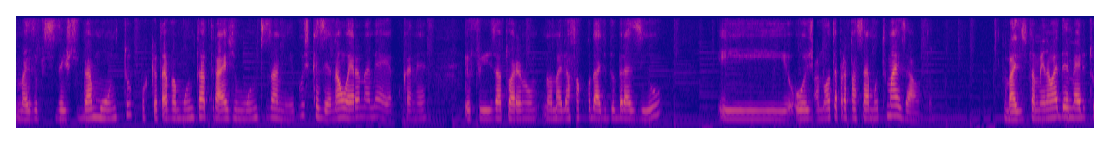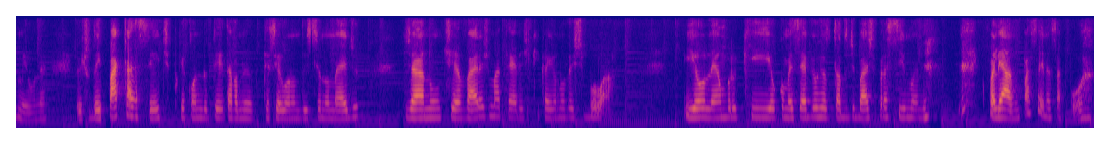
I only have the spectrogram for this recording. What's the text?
mas eu precisei estudar muito, porque eu estava muito atrás de muitos amigos. Quer dizer, não era na minha época, né? Eu fiz atuária no, na melhor faculdade do Brasil e hoje a nota para passar é muito mais alta. Mas isso também não é demérito meu, né? Eu estudei pra cacete, porque quando eu estava no terceiro ano do ensino médio, já não tinha várias matérias que caíam no vestibular. E eu lembro que eu comecei a ver o resultado de baixo para cima, né? Falei, ah, não passei nessa porra.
